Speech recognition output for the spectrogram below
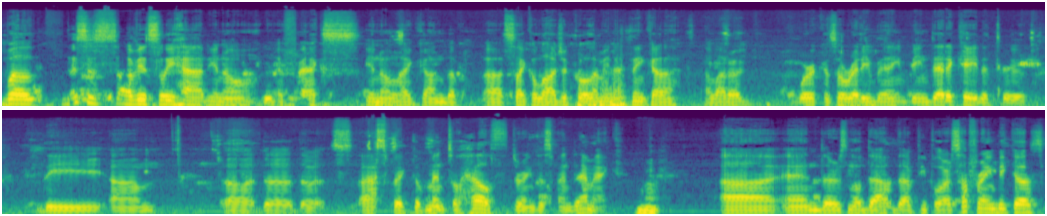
well this has obviously had you know effects you know like on the uh, psychological i mean i think uh, a lot of work has already been being dedicated to the um, uh, the the aspect of mental health during this pandemic mm. uh, and there's no doubt that people are suffering because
